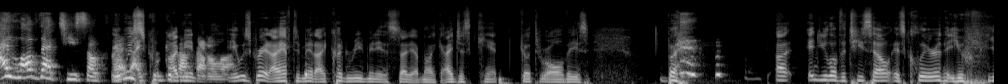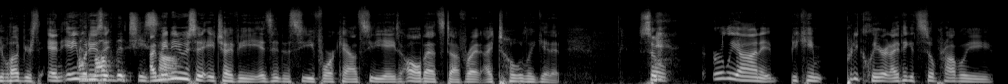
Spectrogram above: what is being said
I love that T cell thread. It was, I think about I mean, that a lot. It was great. I have to admit, I couldn't read many of the study. I'm like, I just can't go through all these. But uh, and you love the T cell. It's clear that you you love your and anyone I who's love the T cell. I mean, anyone who's said HIV is into the CD4 count, CD8, all that stuff, right? I totally get it. So early on, it became pretty clear, and I think it's still probably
